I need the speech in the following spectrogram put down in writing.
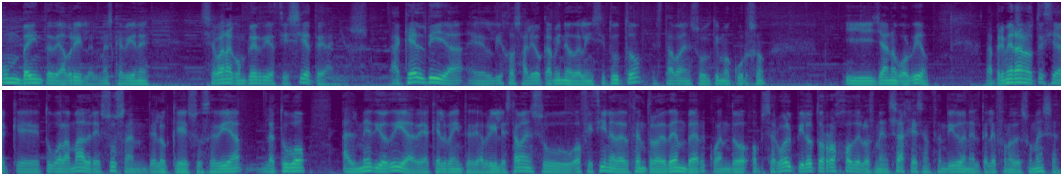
Un 20 de abril, el mes que viene, se van a cumplir 17 años. Aquel día el hijo salió camino del instituto, estaba en su último curso y ya no volvió. La primera noticia que tuvo la madre, Susan, de lo que sucedía, la tuvo al mediodía de aquel 20 de abril. Estaba en su oficina del centro de Denver cuando observó el piloto rojo de los mensajes encendido en el teléfono de su mesa.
